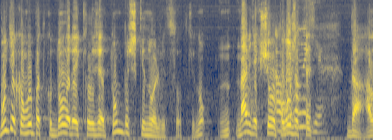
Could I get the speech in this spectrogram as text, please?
В будь-якому випадку долари, які лежать в тумбочці, 0%. Ну, навіть якщо ви Але положите. вони є. Да, а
